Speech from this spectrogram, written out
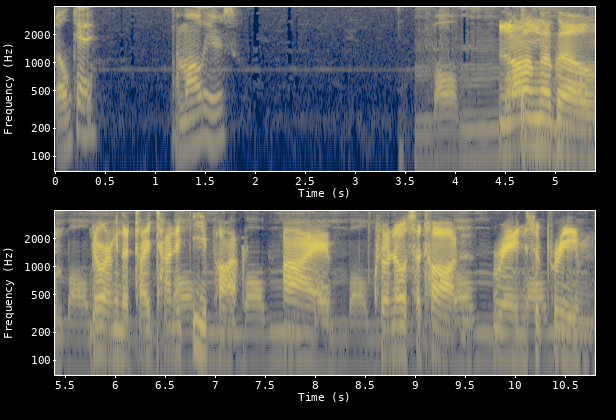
Okay, I'm all ears. Long ago, during the Titanic epoch, I, Chronos Saturn, reigned supreme.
